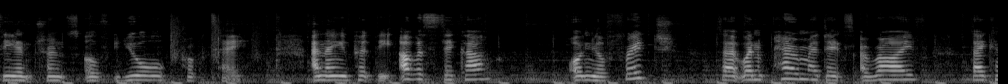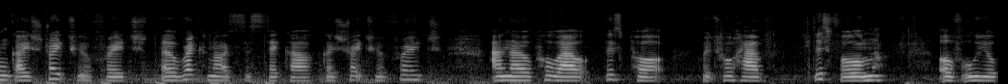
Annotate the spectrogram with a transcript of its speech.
the entrance of your property. And then you put the other sticker on your fridge so that when paramedics arrive, they can go straight to your fridge, they'll recognise the sticker, go straight to your fridge and they'll pull out this pot which will have this form of all your...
